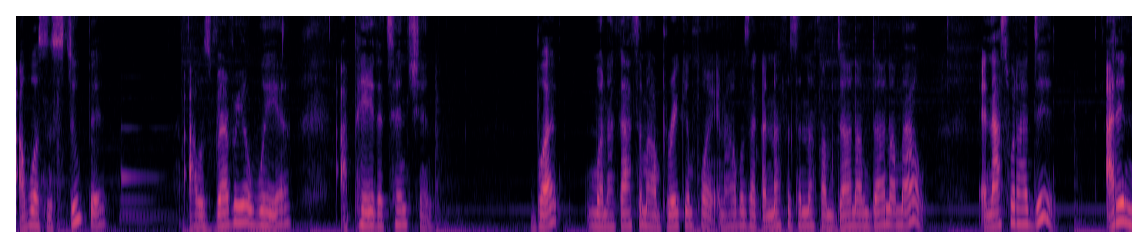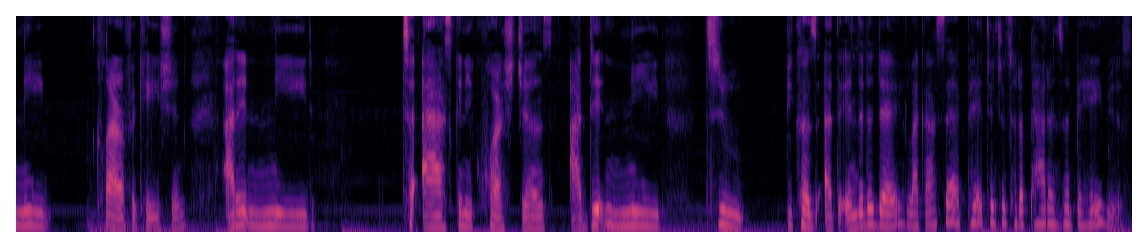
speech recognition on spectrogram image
I wasn't stupid. I was very aware. I paid attention. But when I got to my breaking point and I was like, enough is enough, I'm done, I'm done, I'm out. And that's what I did. I didn't need clarification. I didn't need to ask any questions. I didn't need to, because at the end of the day, like I said, pay attention to the patterns and behaviors.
